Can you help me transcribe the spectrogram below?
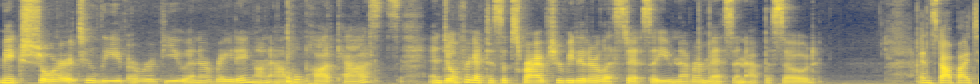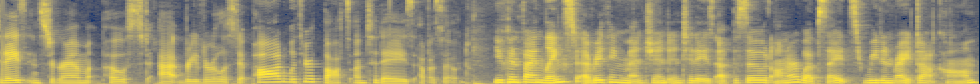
make sure to leave a review and a rating on Apple Podcasts. And don't forget to subscribe to Read It or List It so you never miss an episode. And stop by today's Instagram post at Read It or List It Pod with your thoughts on today's episode. You can find links to everything mentioned in today's episode on our websites, readandwrite.com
